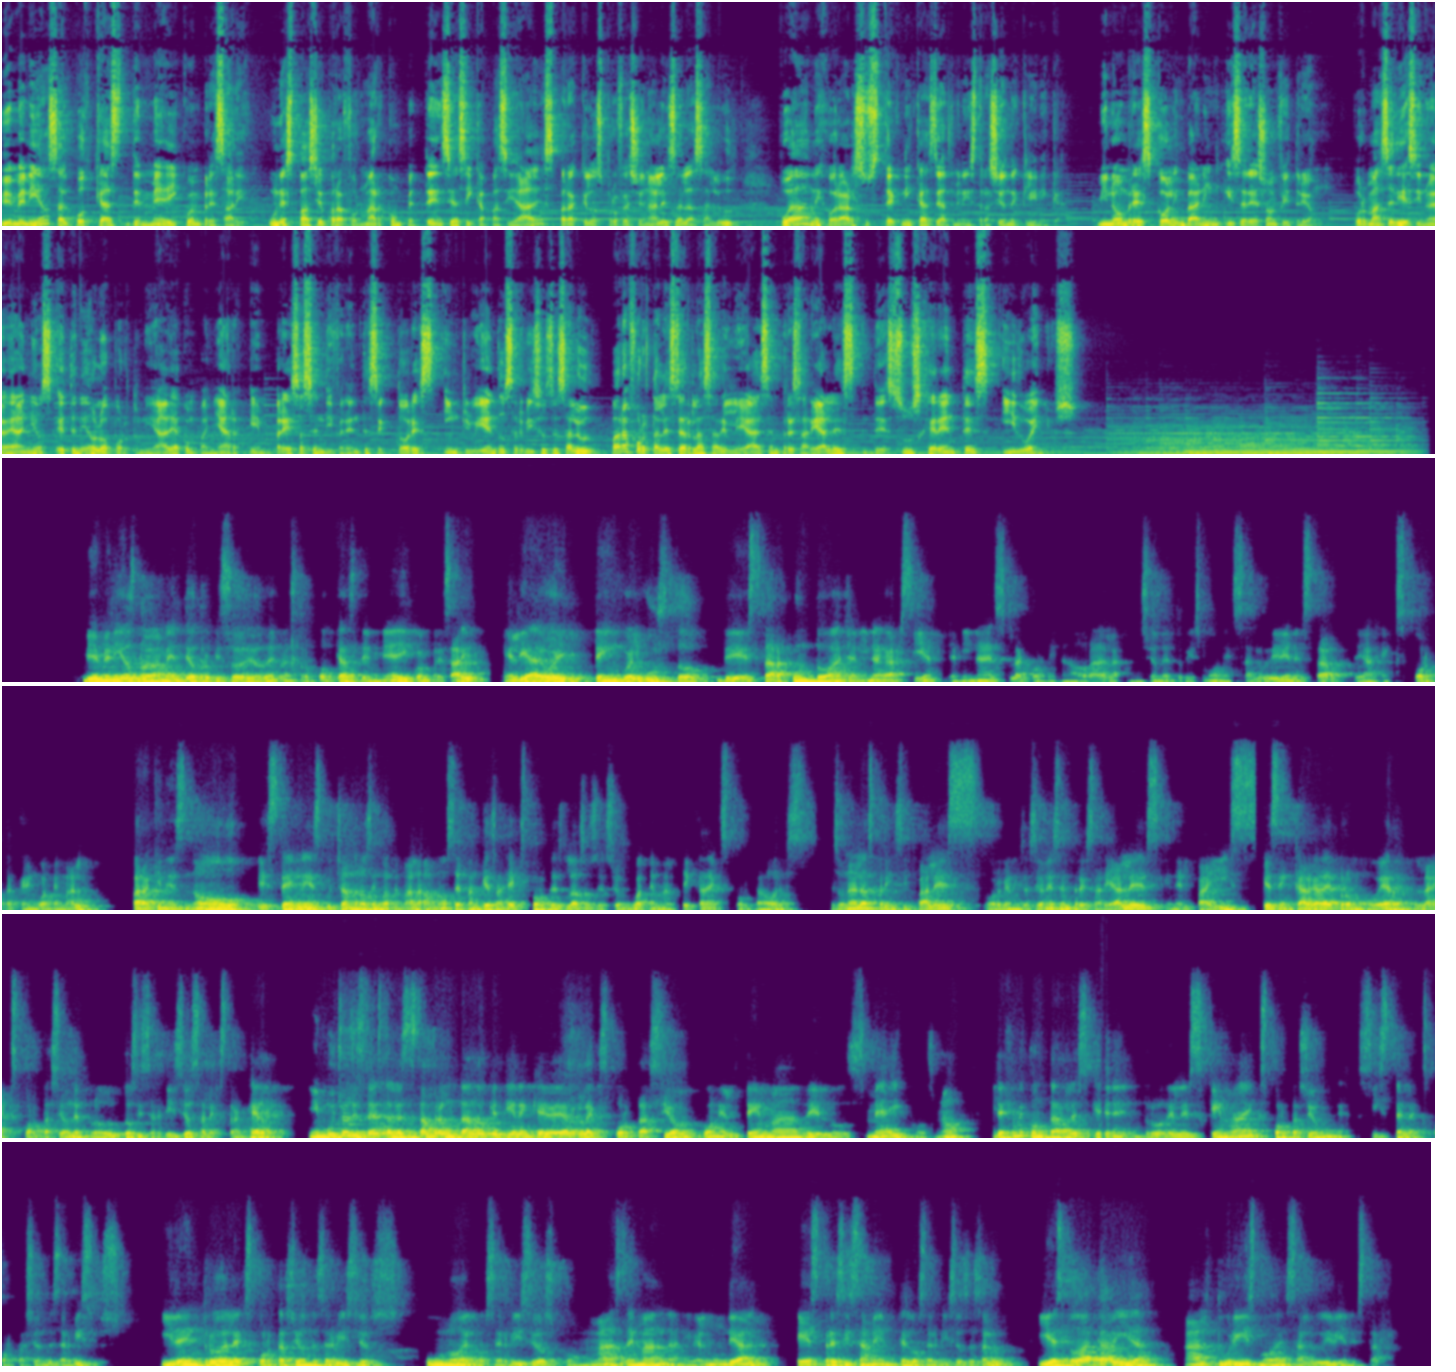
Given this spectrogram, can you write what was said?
Bienvenidos al podcast de Médico Empresario, un espacio para formar competencias y capacidades para que los profesionales de la salud puedan mejorar sus técnicas de administración de clínica. Mi nombre es Colin Banning y seré su anfitrión. Por más de 19 años he tenido la oportunidad de acompañar empresas en diferentes sectores, incluyendo servicios de salud, para fortalecer las habilidades empresariales de sus gerentes y dueños. Bienvenidos nuevamente a otro episodio de nuestro podcast de Médico Empresario. El día de hoy tengo el gusto de estar junto a Janina García. Janina es la coordinadora de la Comisión de Turismo de Salud y Bienestar de Export acá en Guatemala. Para quienes no estén escuchándonos en Guatemala o no sepan qué es Export, es la Asociación Guatemalteca de Exportadores. Es una de las principales organizaciones empresariales en el país que se encarga de promover la exportación de productos y servicios al extranjero. Y muchos de ustedes tal vez están preguntando qué tiene que ver la exportación con el tema de los médicos, ¿no? Déjenme contarles que dentro del esquema de exportación existe la exportación de servicios. Y dentro de la exportación de servicios, uno de los servicios con más demanda a nivel mundial es precisamente los servicios de salud. Y esto da cabida al turismo de salud y bienestar,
